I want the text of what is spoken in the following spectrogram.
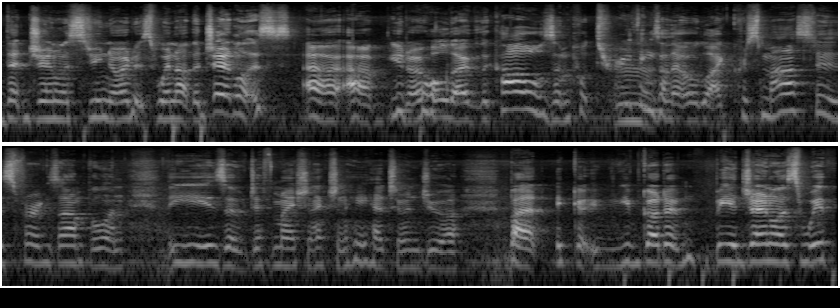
that journalists do notice when other journalists, uh, uh, you know, hauled over the coals and put through things like that, or like Chris Masters, for example, and the years of defamation action he had to endure. But it, you've got to be a journalist with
